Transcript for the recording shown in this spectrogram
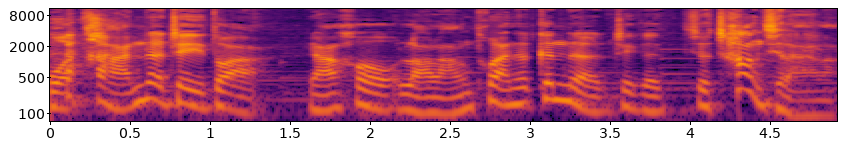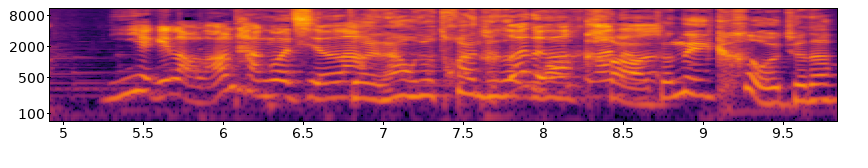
我弹着这一段，然后老狼突然就跟着这个就唱起来了。你也给老狼弹过琴了。对，然后我就突然觉得，我靠！就那一刻，我就觉得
